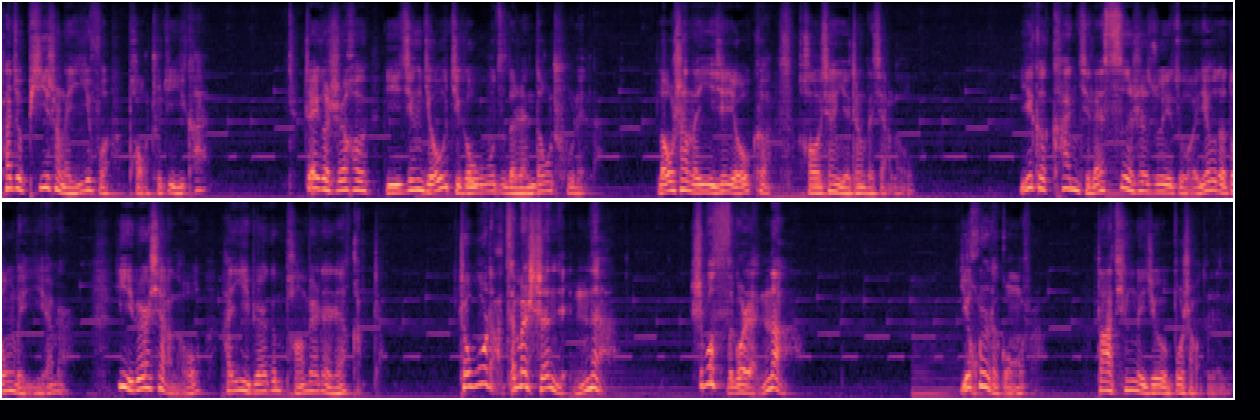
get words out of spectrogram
她就披上了衣服跑出去一看，这个时候已经有几个屋子的人都出来了，楼上的一些游客好像也正在下楼。一个看起来四十岁左右的东北爷们儿，一边下楼还一边跟旁边的人喊着：“这屋咋这么渗人呢？是不死过人呢？”一会儿的功夫，大厅里就有不少的人了。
